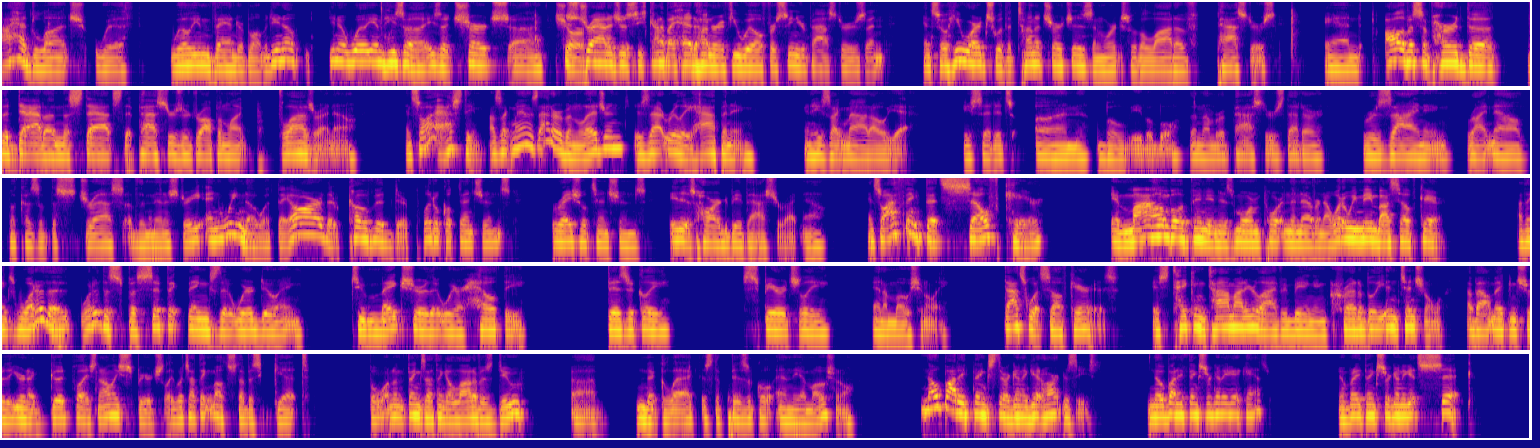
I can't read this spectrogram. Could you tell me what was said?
I had lunch with William Vanderbloemen. Do you know you know William? He's a he's a church uh, Sure. strategist. He's kind of a headhunter, if you will, for senior pastors, and and so he works with a ton of churches and works with a lot of pastors. And all of us have heard the the data and the stats that pastors are dropping like flies right now. And so I asked him, I was like, man, is that urban legend? Is that really happening? And he's like, Matt, oh yeah. He said it's unbelievable the number of pastors that are resigning right now because of the stress of the ministry. And we know what they are. They're COVID, they're political tensions, racial tensions. It is hard to be a pastor right now. And so I think that self care, in my humble opinion, is more important than ever. Now, what do we mean by self care? I think what are the what are the specific things that we're doing to make sure that we're healthy physically, spiritually, and emotionally. That's what self-care is. It's taking time out of your life and being incredibly intentional about making sure that you're in a good place, not only spiritually, which I think most of us get, but one of the things I think a lot of us do uh, neglect is the physical and the emotional. Nobody thinks they're going to get heart disease. Nobody thinks they're going to get cancer. Nobody thinks they're going to get sick,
